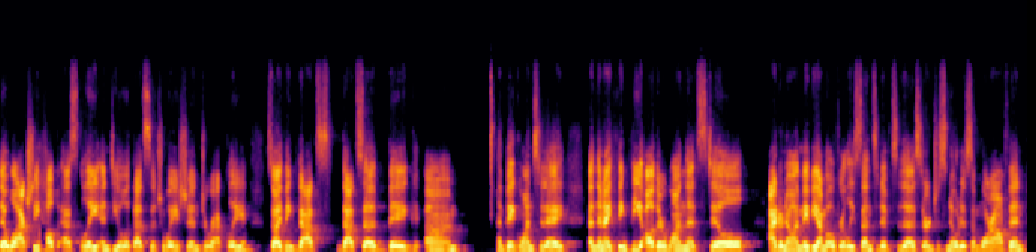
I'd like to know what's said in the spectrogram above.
that will actually help escalate and deal with that situation directly. So i think that's that's a big um a big one today. And then i think the other one that's still i don't know and maybe i'm overly sensitive to this or just notice it more often.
